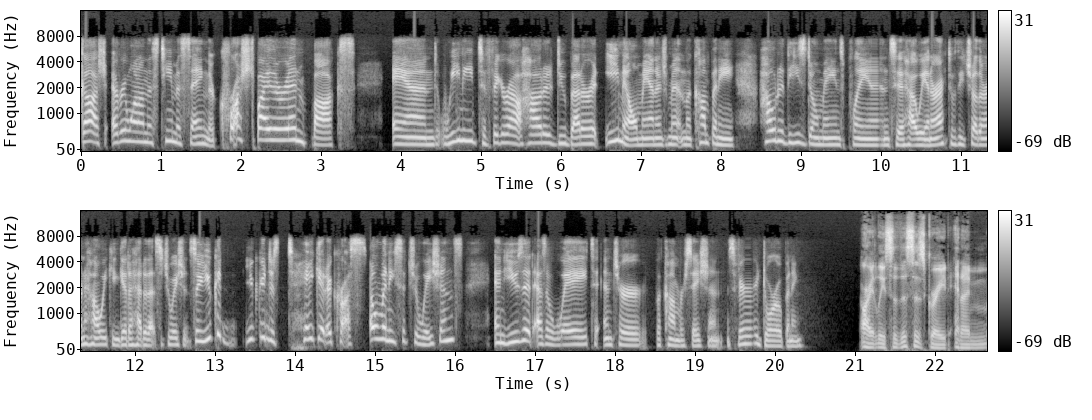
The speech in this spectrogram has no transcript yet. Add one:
gosh everyone on this team is saying they're crushed by their inbox and we need to figure out how to do better at email management in the company. How do these domains play into how we interact with each other and how we can get ahead of that situation? So you could you could just take it across so many situations and use it as a way to enter the conversation. It's very door opening. All right, Lisa, this is great, and I'm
